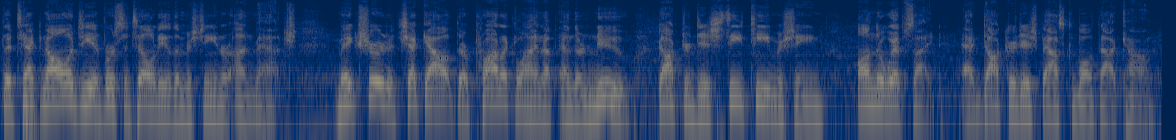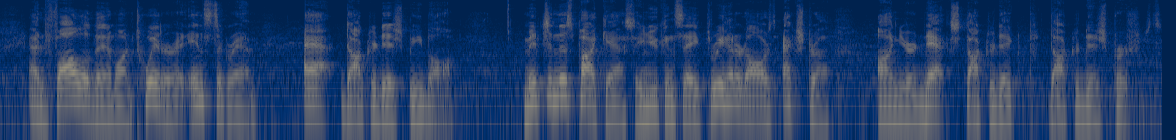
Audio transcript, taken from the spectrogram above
The technology and versatility of the machine are unmatched. Make sure to check out their product lineup and their new Dr. Dish CT machine on their website at drdishbasketball.com and follow them on Twitter and Instagram at Dr. Dish B-Ball. Mention this podcast and you can save $300 extra on your next Dr. Dick, Dr. Dish purchase.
